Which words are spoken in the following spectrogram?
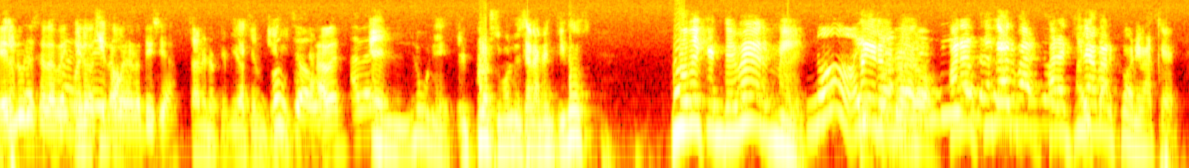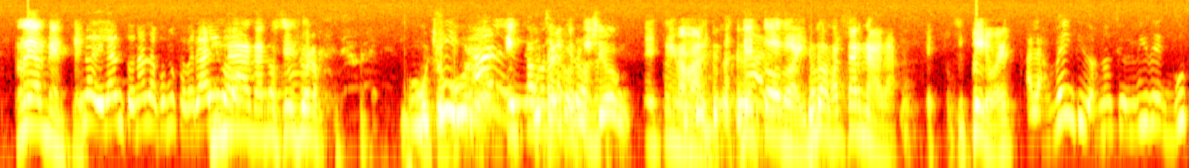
El lunes a las 22 es la buena noticia. ¿Saben lo que voy a hacer un chico? A ver. El lunes, el próximo lunes a las 22, No dejen de verme. No, Pero están no, vendidos para a alquilar, bar- 22. para alquilar balcones va a ser. Realmente. Un adelanto, nada, podemos saber algo. Nada, no sé, yo no. Mucho curro, Estamos mucha corrupción. Estoy grabando. De todo ahí, no va a faltar nada. Esto sí espero, ¿eh? A las 22, no se olvide, Good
